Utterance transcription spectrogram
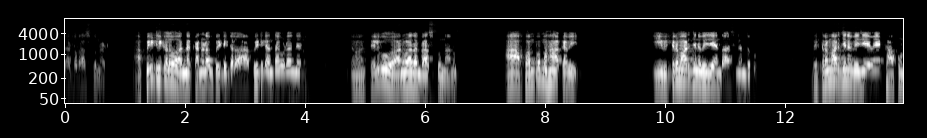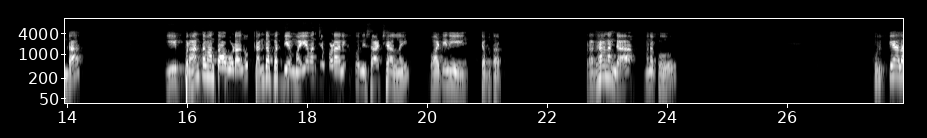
దాంట్లో రాసుకున్నాడు. ఆ పీఠికలో అన్న కన్నడం పీఠికలో ఆ పీఠిక అంతా కూడా నేను తెలుగు అనువాదం రాసుకున్నాను. ఆ పంప మహాకవి ఈ విక్రమార్జున విజయం రాసినందుకు. విక్రమార్జున విజయమే కాకుండా ఈ ప్రాంతం అంతా కూడాను కందపద్య మయం అని చెప్పడానికి కొన్ని సాక్ష్యాలని వాటిని చెబుతారు ప్రధానంగా మనకు కుర్క్యాల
